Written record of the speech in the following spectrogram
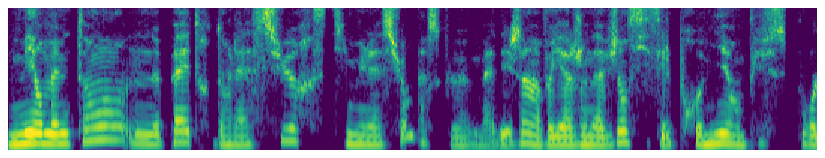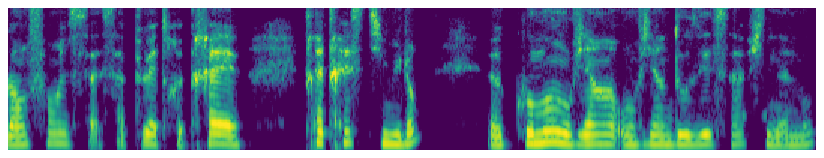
mais en même temps ne pas être dans la surstimulation parce que bah, déjà un voyage en avion, si c'est le premier en plus pour l'enfant, ça, peut être très très très stimulant. Comment on vient on vient doser ça finalement?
